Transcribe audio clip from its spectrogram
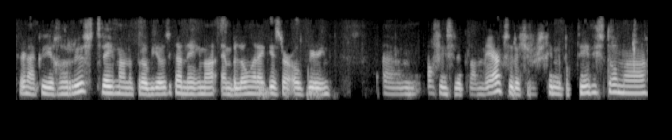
Daarna kun je gerust twee maanden probiotica nemen. En belangrijk is daar ook weer in um, afwisselen qua merk. Zodat je verschillende bacteriestammen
